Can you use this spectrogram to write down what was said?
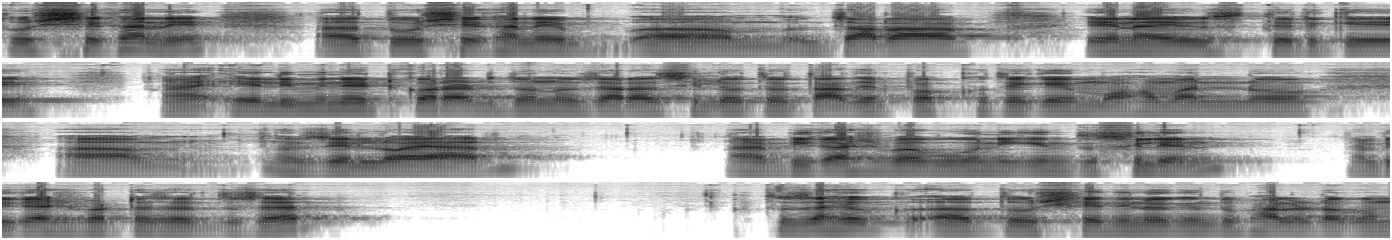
তো সেখানে তো সেখানে যারা এনআইএসদেরকে এলিমিনেট করার জন্য যারা ছিল, তো তাদের পক্ষ থেকে মহামান্য যে লয়ার বিকাশবাবু উনি কিন্তু ছিলেন, বিকাশ ভট্টাচার্য স্যার। তো যাই হোক তো সেদিনও কিন্তু ভালো রকম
